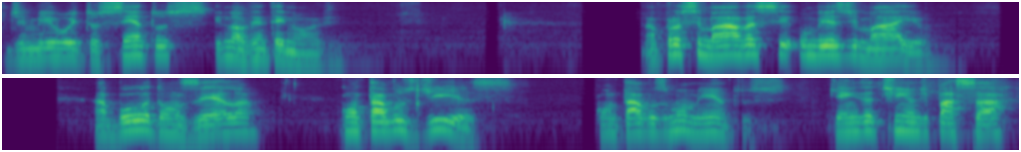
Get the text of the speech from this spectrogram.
de 1899. Aproximava-se o mês de maio. A boa donzela contava os dias, contava os momentos que ainda tinham de passar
